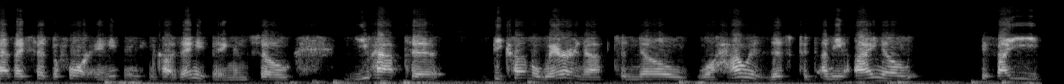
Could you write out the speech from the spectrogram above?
as I said before, anything can cause anything. And so you have to become aware enough to know, well, how is this? I mean, I know if I eat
